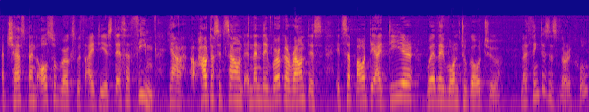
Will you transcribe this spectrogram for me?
A jazz band also works with ideas. There's a theme. Yeah, how does it sound? And then they work around this. It's about the idea where they want to go to. And I think this is very cool.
